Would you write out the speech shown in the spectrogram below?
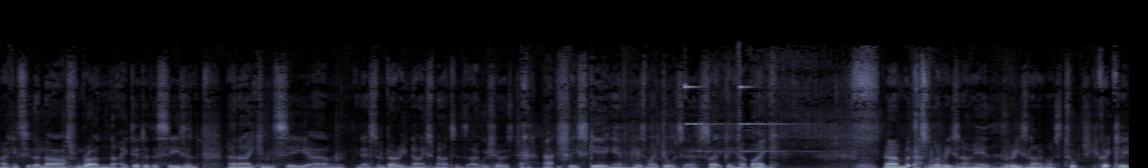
I can see the last run that I did of the season, and I can see um, you know some very nice mountains that I wish I was actually skiing in. Here's my daughter cycling her bike. Um, but that's not the reason I'm here. The reason I want to talk to you quickly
